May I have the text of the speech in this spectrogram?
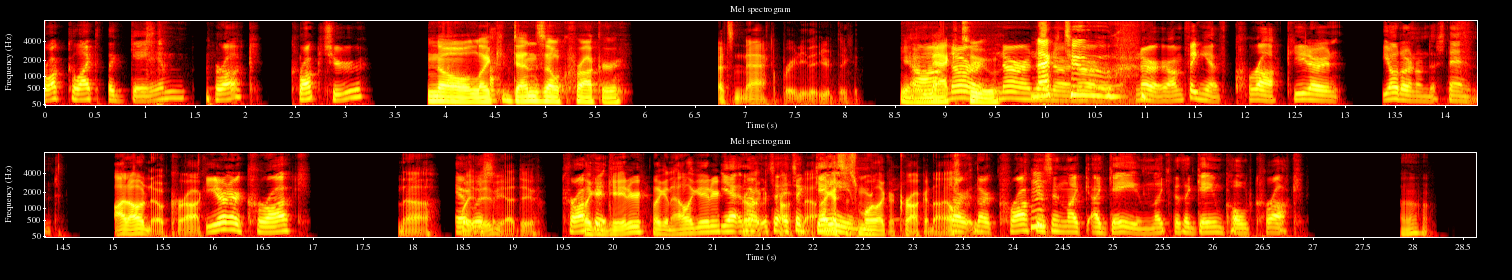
Croc like the game? Croc? Croc 2? No, like Denzel Crocker. That's Knack Brady that you're thinking. Yeah, Uh, Knack no, 2. No, no, Knack no, 2. No, no, I'm thinking of Croc. You don't. y'all don't understand. I don't know Croc. You don't know Croc? Nah. It Wait, was- maybe I do. Croc. Like a it- gator? Like an alligator? Yeah, Or no, like it's a- it's a crocodile? I guess it's more like a crocodile. no, no, Croc Hmm. isn't like a game. Like there's a game called Croc, Oh.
